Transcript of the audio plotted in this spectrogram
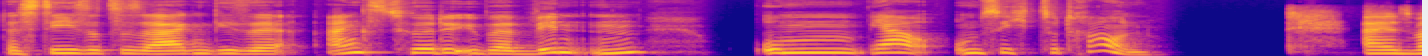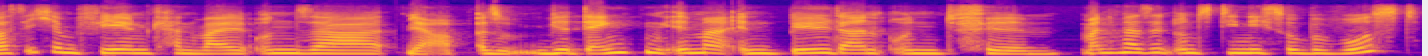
dass die sozusagen diese Angsthürde überwinden, um, ja, um sich zu trauen? Also was ich empfehlen kann, weil unser, ja, also wir denken immer in Bildern und Filmen. Manchmal sind uns die nicht so bewusst,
